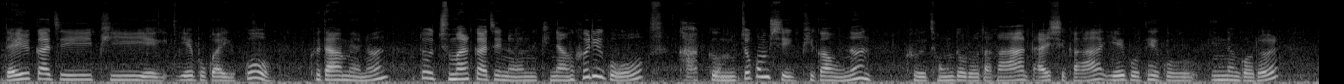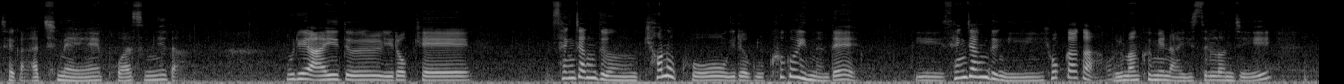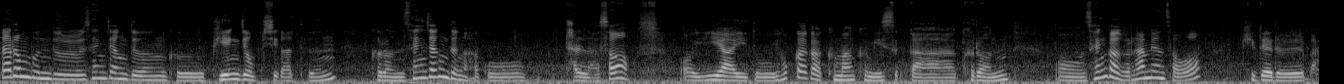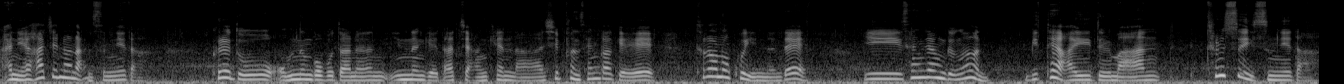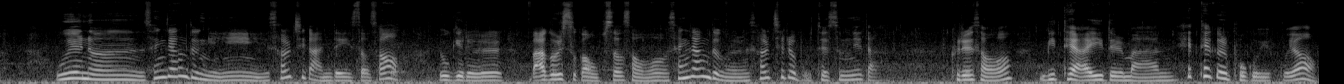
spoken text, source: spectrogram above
내일까지 비 예- 예보가 있고 그 다음에는 또 주말까지는 그냥 흐리고 가끔 조금씩 비가 오는 그 정도로다가 날씨가 예보되고 있는 거를 제가 아침에 보았습니다. 우리 아이들 이렇게 생장등 켜놓고 이러고 크고 있는데 이 생장등이 효과가 얼만큼이나 있을런지 다른 분들 생장등 그 비행 접시 같은 그런 생장등하고 달라서 어, 이 아이도 효과가 그만큼 있을까 그런 어, 생각을 하면서 기대를 많이 하지는 않습니다. 그래도 없는 것보다는 있는 게 낫지 않겠나 싶은 생각에 틀어놓고 있는데 이 생장등은 밑에 아이들만 틀 수 있습니다. 위에는 생장등이 설치가 안 돼 있어서 여기를 막을 수가 없어서 생장등을 설치를 못 했습니다. 그래서 밑에 아이들만 혜택을 보고 있고요.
